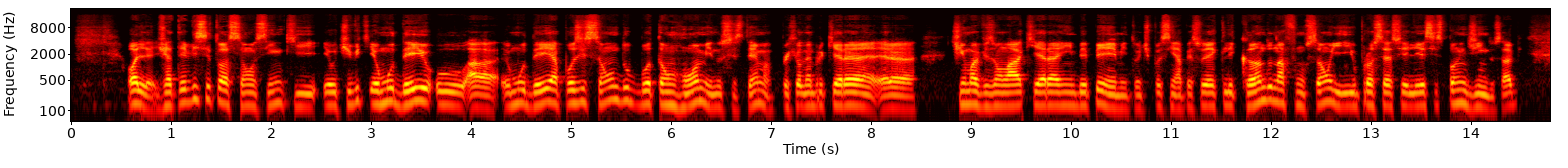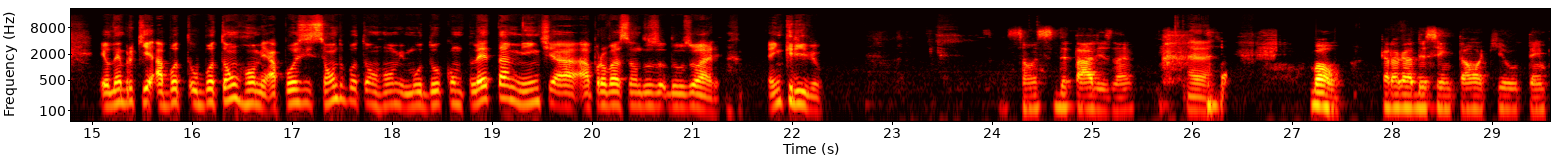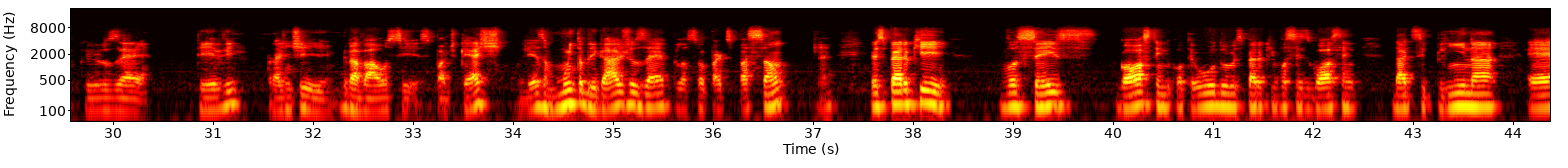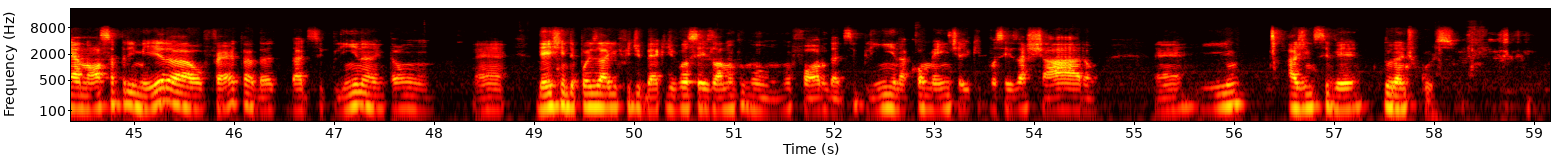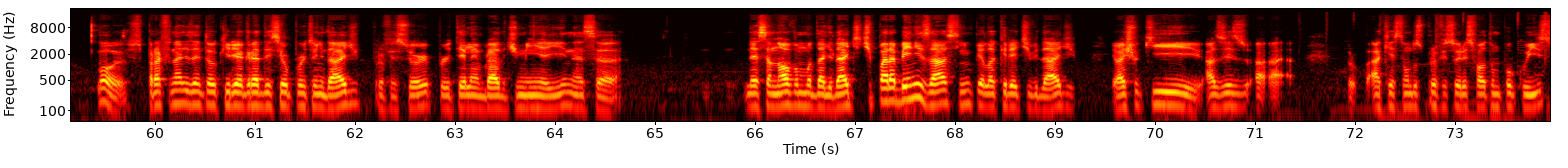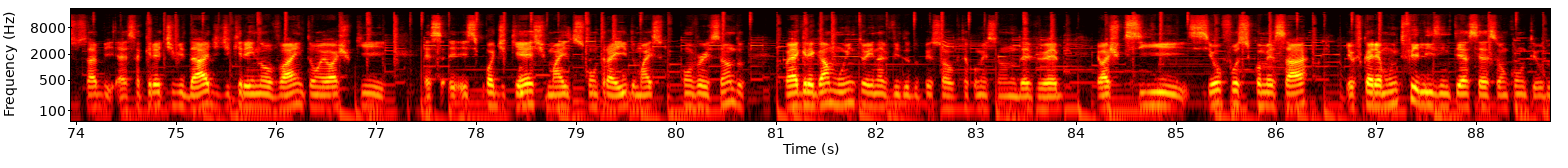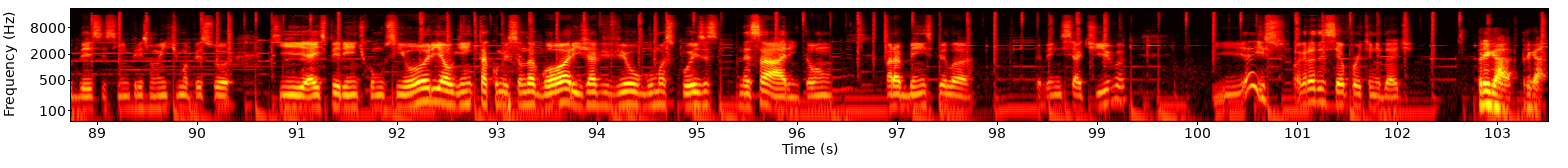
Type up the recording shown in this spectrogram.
Olha, já teve situação assim que eu tive que eu mudei o a, eu mudei a posição do botão home no sistema, porque eu lembro que era era tinha uma visão lá que era em BPM, então tipo assim, a pessoa ia clicando na função e, e o processo ele ia se expandindo, sabe? Eu lembro que a, o botão home, a posição do botão home mudou completamente a, a aprovação do, do usuário. É incrível. São esses detalhes, né? É. Bom, quero agradecer então aqui o tempo que o José teve para a gente gravar esse, esse, podcast, beleza? Muito obrigado, José, pela sua participação. Né? Eu espero que vocês gostem do conteúdo, espero que vocês gostem da disciplina. É a nossa primeira oferta da, da disciplina, então né, deixem depois aí o feedback de vocês lá no, no, no fórum da disciplina, comente aí o que vocês acharam, né? E a gente se vê durante o curso. Bom, para finalizar, então, eu queria agradecer a oportunidade, professor, por ter lembrado de mim aí nessa, nessa nova modalidade, te parabenizar, assim, pela criatividade. Eu acho que, às vezes, a questão dos professores falta um pouco isso, sabe? Essa criatividade de querer inovar. Então, eu acho que essa, esse podcast mais descontraído, mais conversando, vai agregar muito aí na vida do pessoal que está começando no Dev Web. Eu acho que se, se eu fosse começar, eu ficaria muito feliz em ter acesso a um conteúdo desse, assim, principalmente de uma pessoa que é experiente como o senhor e alguém que está começando agora e já viveu algumas coisas nessa área. Então, parabéns pela, pela iniciativa. E é isso. Agradecer a oportunidade. Obrigado, obrigado.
